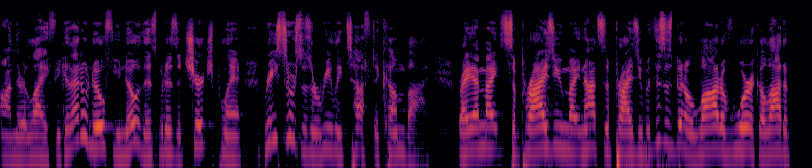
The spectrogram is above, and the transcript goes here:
on their life. Because I don't know if you know this, but as a church plant, resources are really tough to come by, right? I might surprise you, might not surprise you, but this has been a lot of work, a lot of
